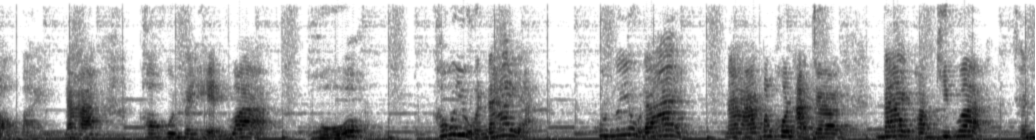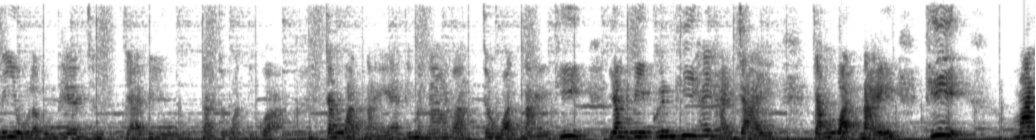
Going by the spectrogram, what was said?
ต่อไปนะคะ พอคุณไปเห็นว่า โห เขาก็อยู่กันได้อะคุณก็อยู่ได้ บางคนอาจจะได้ความคิดว่าฉันไม่อยู่แล้วกรุงเทพฉันย้ายไปอยู่ต่างจังหวัดดีกว่า จังหวัดไหนอะที่มันน่ารัก จังหวัดไหนที่ยังมีพื้นที่ให้หายใจ จังหวัดไหนที่มัน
